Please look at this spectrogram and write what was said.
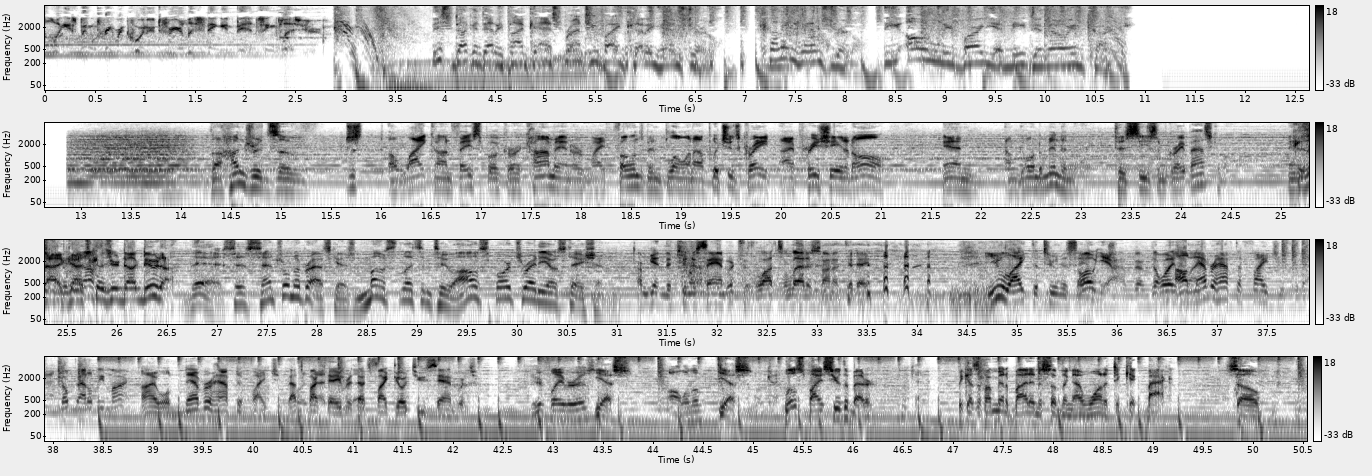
following has been pre-recorded for your listening and dancing pleasure. This Doug and Daddy podcast brought to you by Cunningham's Journal. Cunningham's Journal, the only bar you need to know in Kearney. The hundreds of just a like on Facebook or a comment or my phone's been blowing up, which is great. I appreciate it all. And I'm going to Minden to see some great basketball. Because that's because you're Doug Duda. This is Central Nebraska's most listened to all sports radio station. I'm getting the tuna sandwich with lots of lettuce on it today. You like the tuna sandwich? oh yeah, I've always I'll liked never it. have to fight you for that. Nope, that'll be mine. I will never have to fight you. That's for my that. favorite. That's my go-to sandwich. Your flavor is? Yes. All of them? Yes. Okay. A little spicier, the better. Okay. Because if I'm going to bite into something, I want it to kick back. So,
